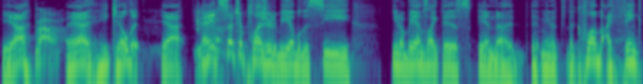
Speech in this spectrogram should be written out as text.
Yeah. Wow. Yeah, he killed it. Yeah. yeah. and it's such a pleasure to be able to see. You know, bands like this in, uh, I mean, the club, I think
